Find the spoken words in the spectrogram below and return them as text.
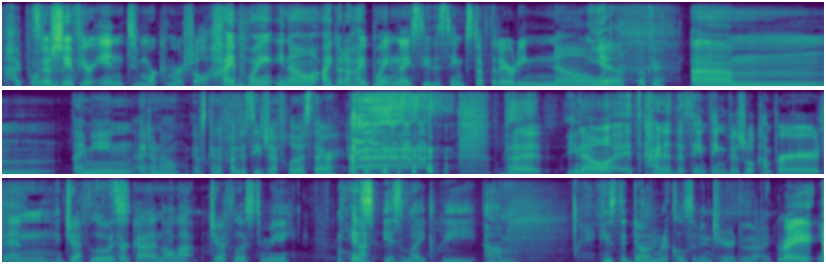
High point. Especially if you're into more commercial. High Point, you know, I go to High Point and I see the same stuff that I already know. Yeah. Okay. Um, I mean, I don't know. It was kind of fun to see Jeff Lewis there. Okay. but you know, it's kind of the same thing: visual comfort and Jeff Lewis. circa and all that. Jeff Lewis to me Yeah. is is like the um, he's the Don Rickles of interior design. Right?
